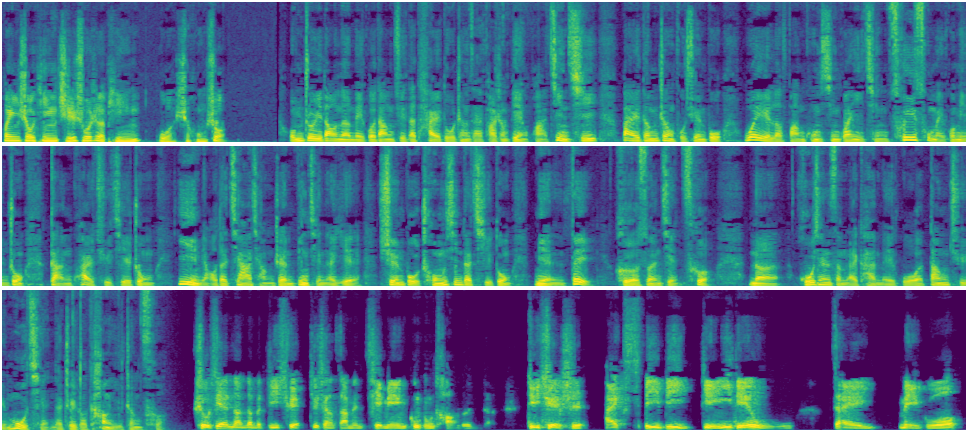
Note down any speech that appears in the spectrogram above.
欢迎收听《直说热评》，我是洪硕。我们注意到呢，美国当局的态度正在发生变化。近期，拜登政府宣布，为了防控新冠疫情，催促美国民众赶快去接种疫苗的加强针，并且呢，也宣布重新的启动免费核酸检测。那胡先生怎么来看美国当局目前的这个抗疫政策？首先呢，那么的确，就像咱们前面共同讨论的，的确是 XBB. 点一点五在美国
